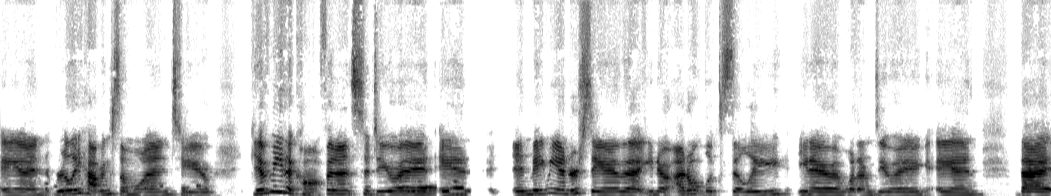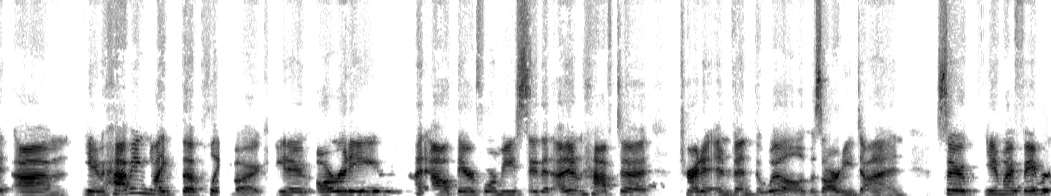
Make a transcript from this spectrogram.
and really having someone to give me the confidence to do it and and make me understand that you know I don't look silly you know in what I'm doing and that um you know having like the playbook you know already put out there for me so that I didn't have to try to invent the wheel it was already done so, you know, my favorite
